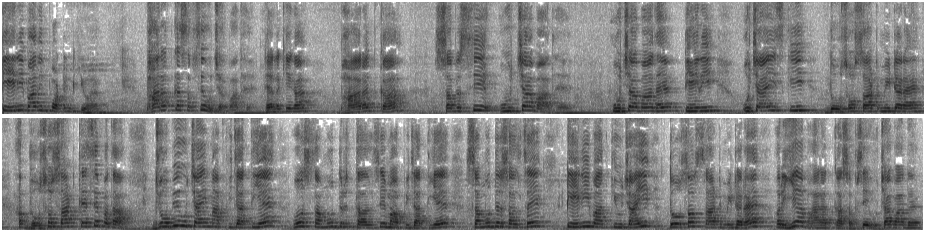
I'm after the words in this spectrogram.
टिहरी बात इंपॉर्टेंट क्यों है? भारत का सबसे ऊँचा बात है। ध्यान रखिएगा, भारत का सबसे ऊँचा बात है। ऊँचा बात है टिहरी ऊंचाई इसकी 260 मीटर है। अब 260 कैसे पता? जो भी ऊंचाई मापी जाती है, वो समुद्र तल से मापी जाती है। समुद्र तल से टिहरी बाँध की ऊंचाई 260 मीटर है और यह भारत का सबसे ऊँचा बाँध है।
